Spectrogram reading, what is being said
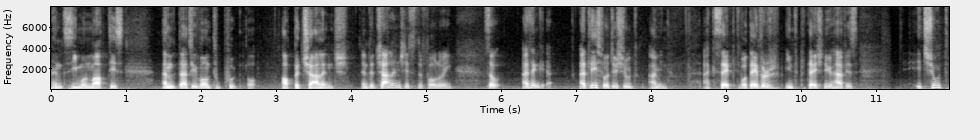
and Simon Mattis, um, that we want to put up a challenge. And the challenge is the following. So I think at least what you should, I mean, accept whatever interpretation you have is, it should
